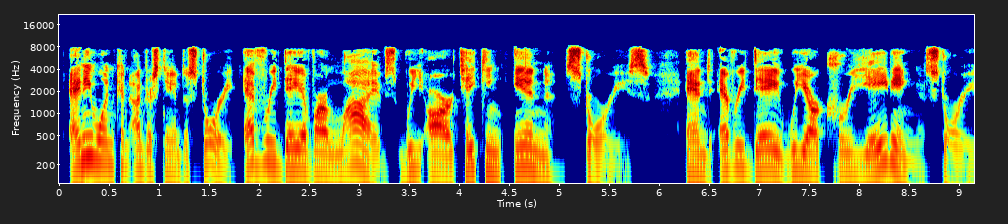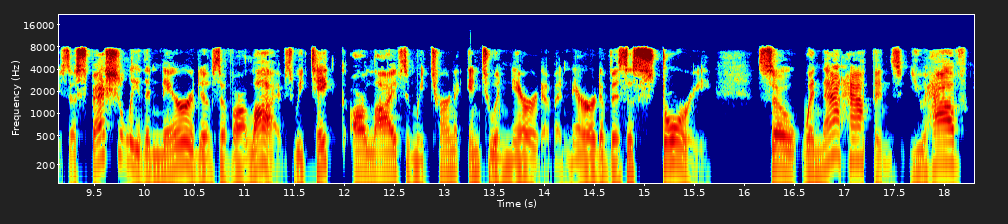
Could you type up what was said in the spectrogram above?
Anyone can understand a story. Every day of our lives, we are taking in stories. And every day we are creating stories, especially the narratives of our lives. We take our lives and we turn it into a narrative. A narrative is a story. So when that happens, you have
